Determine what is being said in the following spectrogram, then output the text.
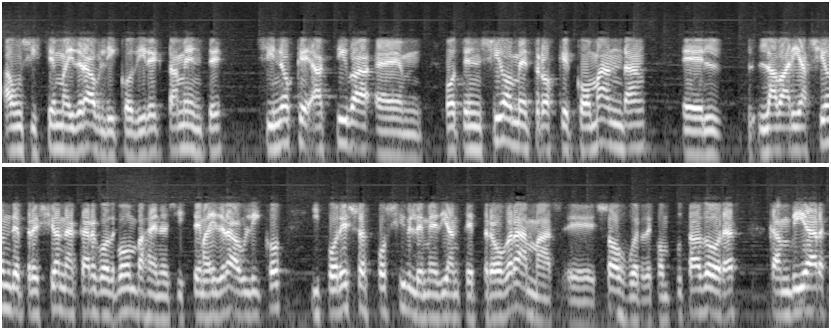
a un sistema hidráulico directamente, sino que activa eh, potenciómetros que comandan el, la variación de presión a cargo de bombas en el sistema hidráulico y por eso es posible mediante programas, eh, software de computadoras, cambiar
